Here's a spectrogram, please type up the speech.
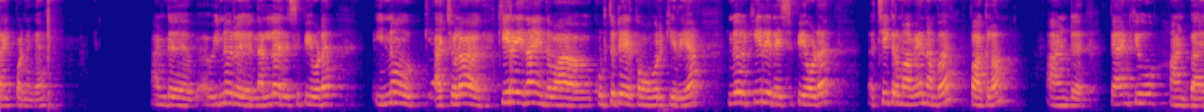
லைக் பண்ணுங்கள் அண்டு இன்னொரு நல்ல ரெசிபியோட இன்னும் ஆக்சுவலாக கீரை தான் இந்த வா கொடுத்துட்டே இருக்கோம் ஒவ்வொரு கீரையாக இன்னொரு கீரை ரெசிபியோட சீக்கிரமாகவே நம்ம பார்க்கலாம். அண்டு தேங்க்யூ அண்ட் பை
